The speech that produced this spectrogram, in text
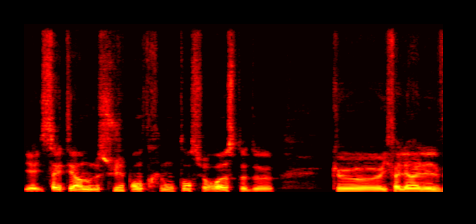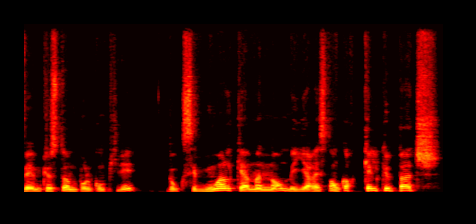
Et ça a été un sujet pendant très longtemps sur Rust de que euh, fallait un LVM custom pour le compiler. Donc c'est moins le cas maintenant, mais il reste encore quelques patchs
